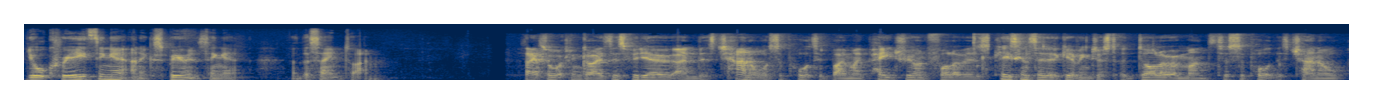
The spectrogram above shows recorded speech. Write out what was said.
You're creating it and experiencing it at the same time. Thanks for watching guys. This video and this channel are supported by my Patreon followers. Please consider giving just a dollar a month to support this channel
